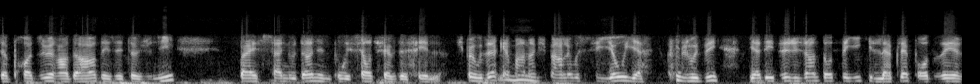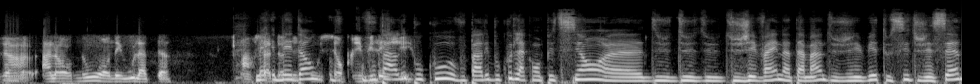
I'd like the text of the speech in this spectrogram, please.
de produire en dehors des États-Unis ben, ça nous donne une position de chef de file. Je peux vous dire que pendant mhm. que je parlais au CEO, il y a, comme je vous dis, il y a des dirigeants d'autres pays qui l'appelaient pour dire euh, alors nous, on est où là-dedans? Mais, donc, vous parlez beaucoup, vous parlez beaucoup de la compétition euh, du, du, du, G20 notamment, du G8 aussi, du G7.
